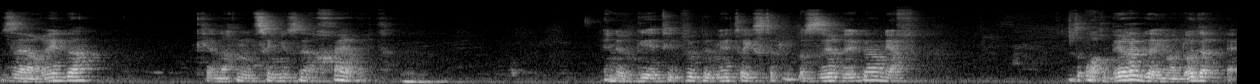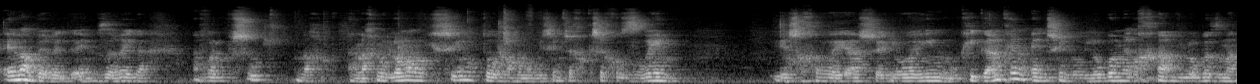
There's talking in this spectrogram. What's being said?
זה הרגע, כי אנחנו יוצאים מזה אחרת. אנרגטית, ובאמת ההסתכלות, אז זה רגע, אני אף... זהו הרבה רגעים, אני לא יודעת, אין הרבה רגעים, זה רגע, אבל פשוט אנחנו, אנחנו לא מרגישים אותו, אנחנו מרגישים שכשחוזרים יש חוויה שלא היינו, כי גם כן אין שינוי, לא במרחב, לא בזמן,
